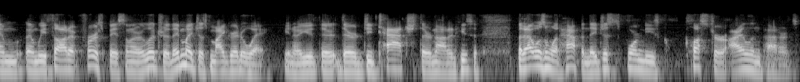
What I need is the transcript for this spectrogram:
and and we thought at first based on our literature they might just migrate away. You know you, they're, they're detached they're not adhesive. But that wasn't what happened. They just formed these cluster island patterns.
